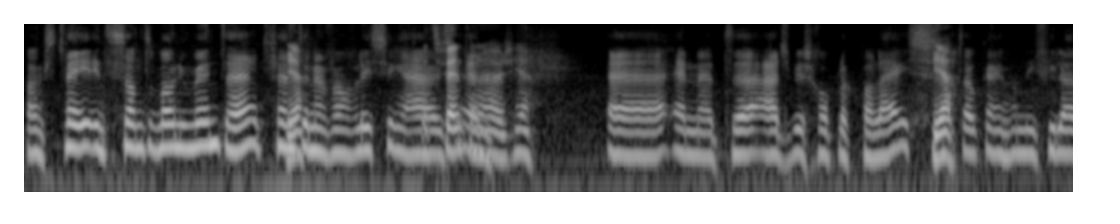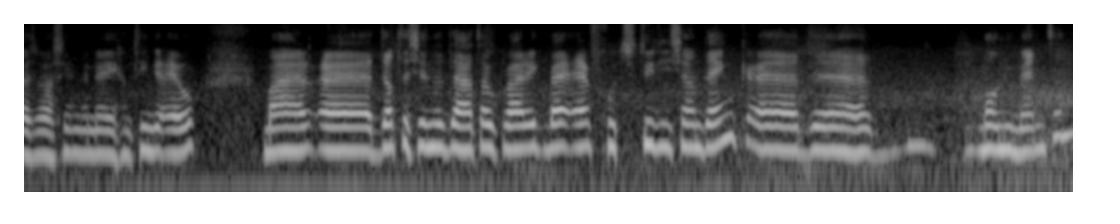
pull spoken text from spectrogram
langs twee interessante monumenten. Hè? Het Ventenen van Vlissingenhuis. het Ventenhuis, ja. En, eh, en het eh, Aartsbisschoppelijk Paleis. Ja. Dat ook een van die villa's was in de 19e eeuw. Maar eh, dat is inderdaad ook waar ik bij erfgoedstudies aan denk. de monumenten.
